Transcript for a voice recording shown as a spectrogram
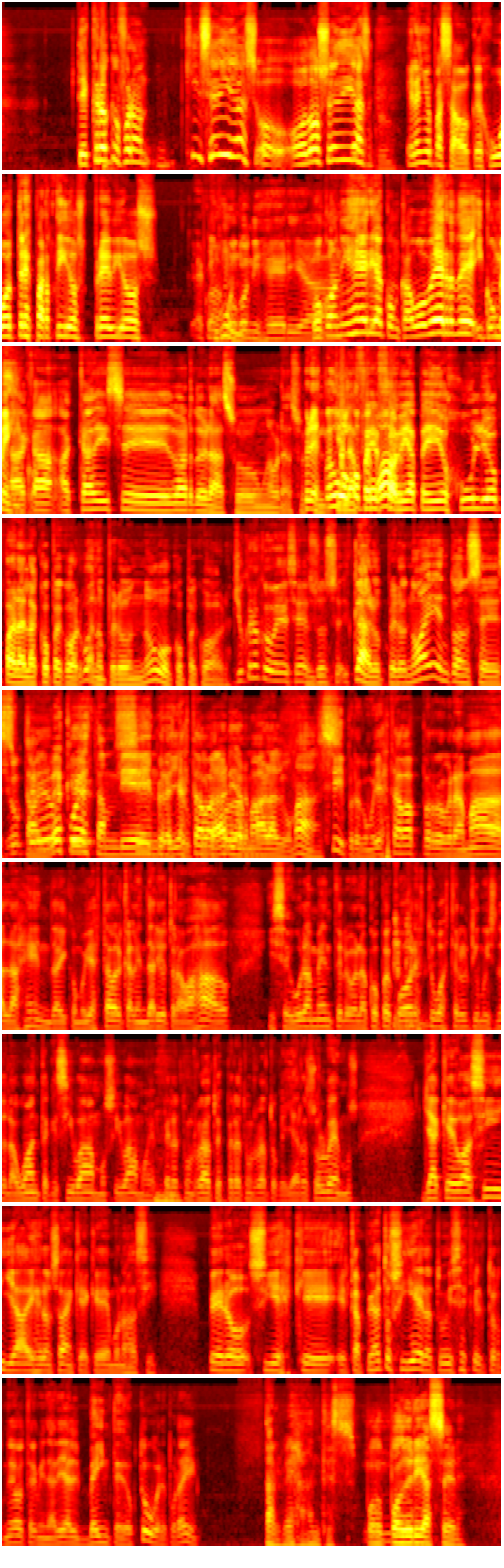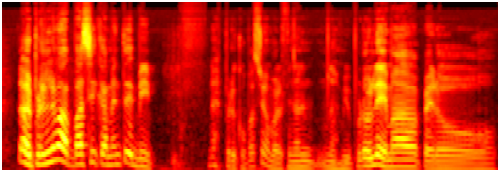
de creo que fueron 15 días o, o 12 días el año pasado, que jugó tres partidos previos Cuando jugó junio. con Nigeria. Con Nigeria, con Cabo Verde y con México. Acá, acá dice Eduardo Erazo, un abrazo. Pero que, que hubo la Copa Ecuador. había pedido julio para la Copa Ecuador. Bueno, pero no hubo Copa Ecuador. Yo creo que obedece a eso. Entonces, claro, pero no hay entonces. Yo tal vez que- puedes también sí, pero ya estaba reestructurar y armar algo más. Sí, pero como ya estaba programada la agenda y como ya estaba el calendario trabajado, y seguramente lo de la Copa Ecuador estuvo hasta el último diciendo la aguanta que sí vamos, sí vamos, espérate un rato, espérate un rato que ya resolvemos. Ya quedó así, ya dijeron, saben que quedémonos así. Pero si es que el campeonato siguiera, tú dices que el torneo terminaría el 20 de octubre, por ahí. Tal vez antes. po- Y- Podría ser. No, el problema, básicamente, mi, no es preocupación, pero al final no es mi problema, pero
